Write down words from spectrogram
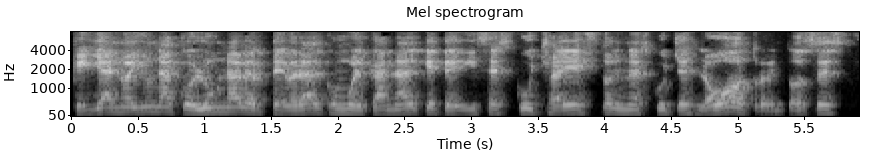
que ya no hay una columna vertebral como el canal que te dice escucha esto y no escuches lo otro. Entonces,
